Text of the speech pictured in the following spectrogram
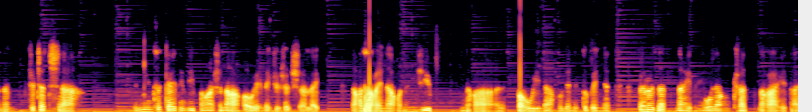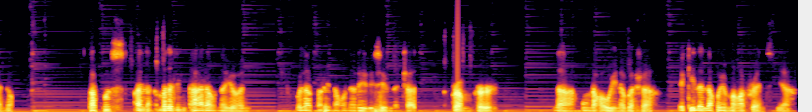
nag-chat siya. And minsan kahit hindi pa nga siya nakaka-uwi, nag-chat siya like, nakasakay na ako ng jeep, naka, pauwi na ako, ganito, ganyan. Pero that night, eh, walang chat na kahit ano. Tapos, ala, madaling araw na yon wala pa rin ako nare-receive na chat from her na kung nakauwi na ba siya. Eh, kilala ko yung mga friends niya.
